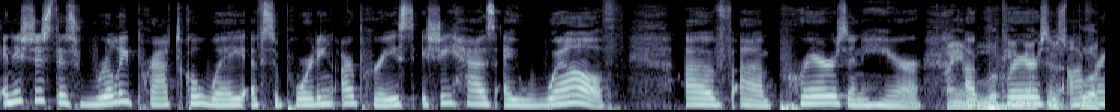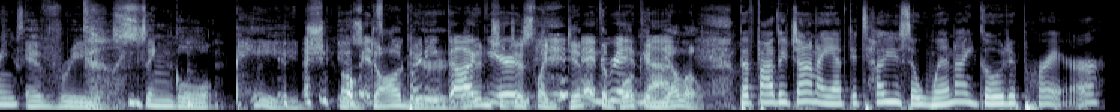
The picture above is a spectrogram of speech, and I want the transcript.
And it's just this really practical way of supporting our priests. She has a wealth of um, prayers in here. I am uh, looking prayers at this and offerings. book. Every single page know, is dog-eared. Why didn't you just like dip the book in yellow? But Father John, I have to tell you. So when I go to prayer,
